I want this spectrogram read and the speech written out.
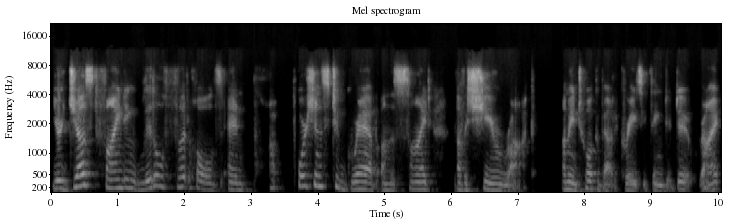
you're just finding little footholds and portions to grab on the side of a sheer rock. I mean, talk about a crazy thing to do, right?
